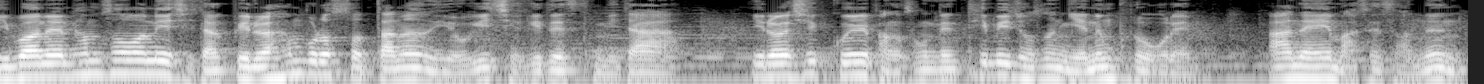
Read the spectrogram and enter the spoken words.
이번엔 함서원이 제작비를 함부로 썼다는 의혹이 제기됐습니다. 1월 19일 방송된 TV조선 예능 프로그램 아내의 맛에서는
